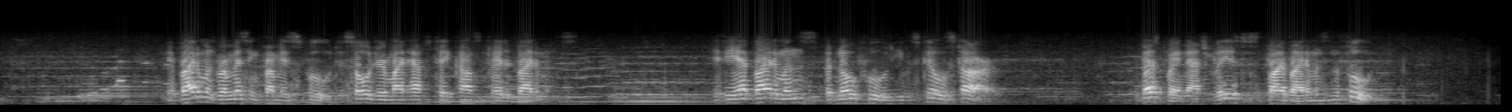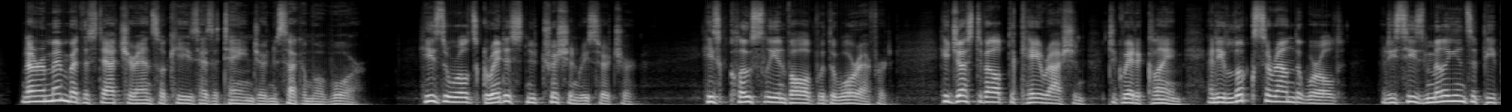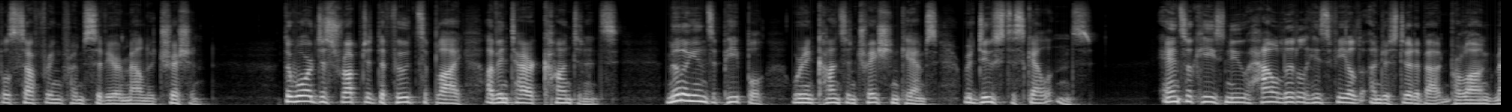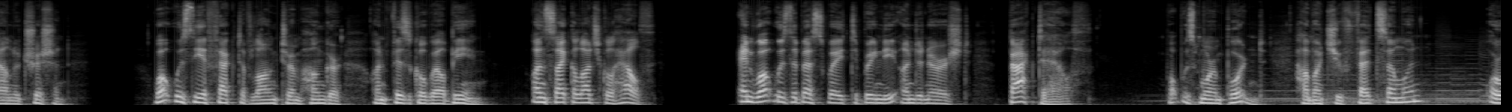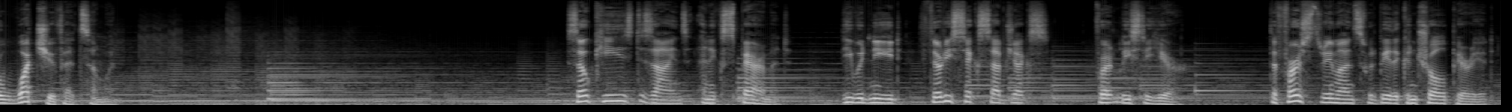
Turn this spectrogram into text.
If vitamins were missing from his food, a soldier might have to take concentrated vitamins. If he had vitamins but no food, he would still starve. The best way, naturally, is to supply vitamins in the food. Now remember the stature Ancel Keys has attained during the Second World War. He's the world's greatest nutrition researcher. He's closely involved with the war effort. He just developed the K ration to great acclaim, and he looks around the world and he sees millions of people suffering from severe malnutrition. The war disrupted the food supply of entire continents. Millions of people were in concentration camps, reduced to skeletons. Ancel Keys knew how little his field understood about prolonged malnutrition. What was the effect of long term hunger on physical well being, on psychological health? And what was the best way to bring the undernourished back to health? What was more important, how much you fed someone or what you fed someone? So Keys designs an experiment. He would need 36 subjects for at least a year. The first three months would be the control period.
